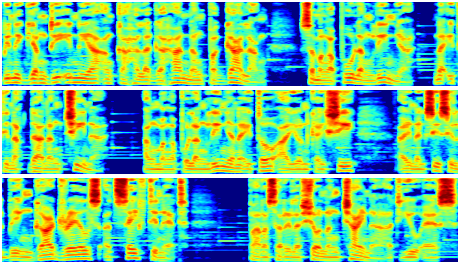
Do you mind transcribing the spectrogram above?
binigyang diin niya ang kahalagahan ng paggalang sa mga pulang linya na itinakda ng China. Ang mga pulang linya na ito ayon kay Xi ay nagsisilbing guardrails at safety net para sa relasyon ng China at US.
